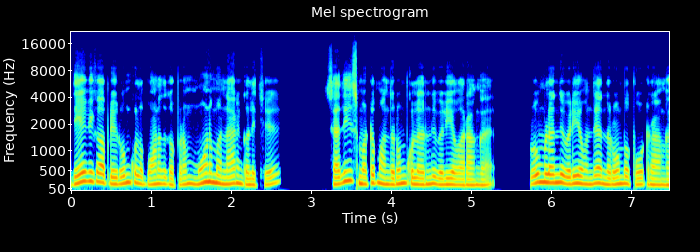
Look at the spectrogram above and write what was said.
தேவிகா அப்படி ரூம்குள்ள போனதுக்கப்புறம் 3 மணி நேரம் கழிச்சு, சதீஷ் மட்டும் அந்த ரூம்குள்ள இருந்து வெளிய வராங்க. ரூம்லேருந்து வெளியே வந்து அந்த ரூம்பை பூட்டுறாங்க.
